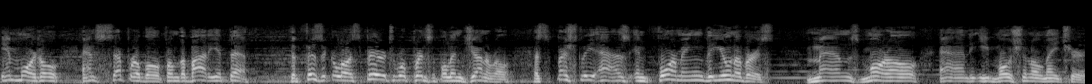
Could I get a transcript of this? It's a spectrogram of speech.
immortal and separable from the body at death, the physical or spiritual principle in general, especially as informing the universe, man's moral and emotional nature.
